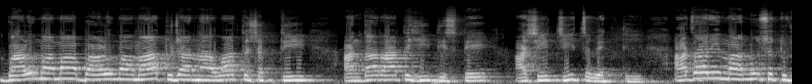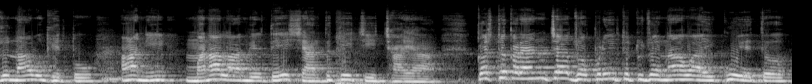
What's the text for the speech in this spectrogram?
बाळूमामा बाळूमामा तुझ्या नावात शक्ती अंधारातही दिसते अशीचीच व्यक्ती. आजारी माणूस तुझं नाव घेतो आणि मनाला मिळते शांततेची छाया. कष्टकऱ्यांच्या झोपडीत तुझं नाव ऐकू येतं.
